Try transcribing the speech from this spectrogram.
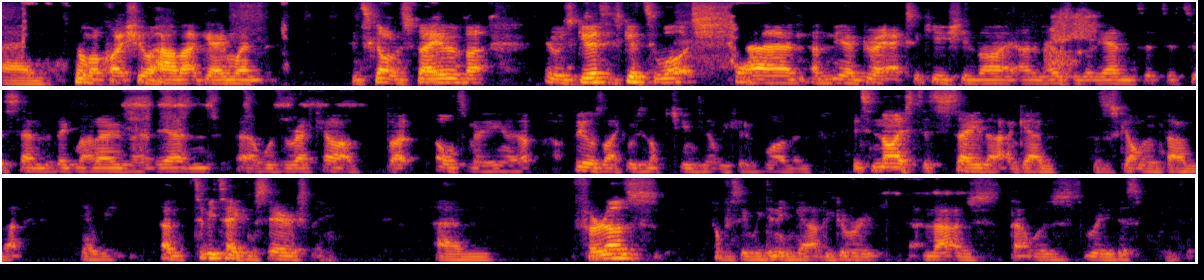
Um, still not quite sure how that game went in Scotland's favour, but it was good. It's good to watch, and, and you know, great execution by Adam Hastings at the end to, to, to, send the big man over at the end uh, with the red card. But ultimately, you know, it feels like it was an opportunity that we could have won. And it's nice to say that again as a Scotland fan that you know we and to be taken seriously. Um, for us, obviously, we didn't even get out of the group, and that was that was really disappointing.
